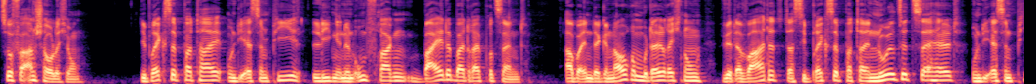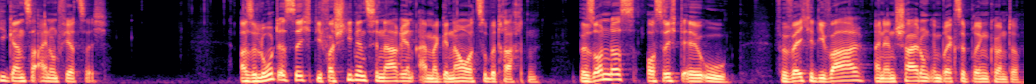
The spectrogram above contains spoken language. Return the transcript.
Zur Veranschaulichung. Die Brexit-Partei und die SMP liegen in den Umfragen beide bei 3%. Aber in der genaueren Modellrechnung wird erwartet, dass die Brexit-Partei 0 Sitze erhält und die SMP ganze 41. Also lohnt es sich, die verschiedenen Szenarien einmal genauer zu betrachten. Besonders aus Sicht der EU, für welche die Wahl eine Entscheidung im Brexit bringen könnte.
